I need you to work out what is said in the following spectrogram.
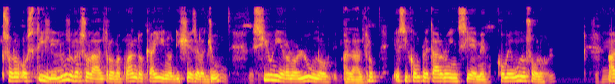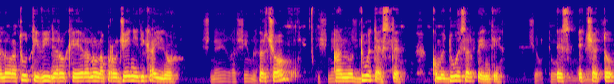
Sono ostili l'uno verso l'altro, ma quando Caino discese laggiù, si unirono l'uno all'altro e si completarono insieme come uno solo. Allora tutti videro che erano la progenie di Caino. Perciò hanno due teste, come due serpenti, eccetto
